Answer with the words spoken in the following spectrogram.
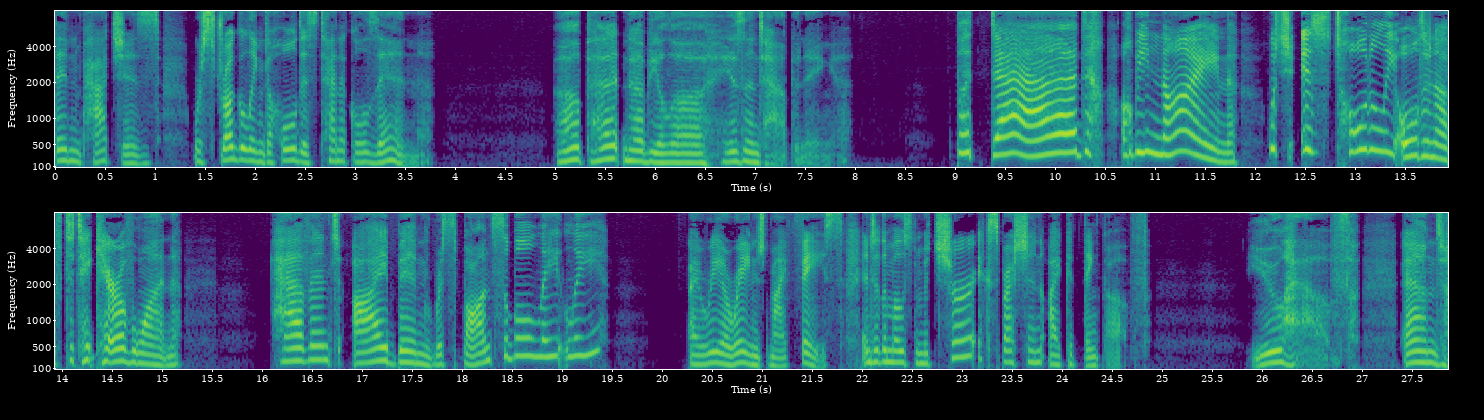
thin patches were struggling to hold his tentacles in. A pet nebula isn't happening. But, Dad, I'll be nine, which is totally old enough to take care of one. Haven't I been responsible lately? I rearranged my face into the most mature expression I could think of. You have, and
